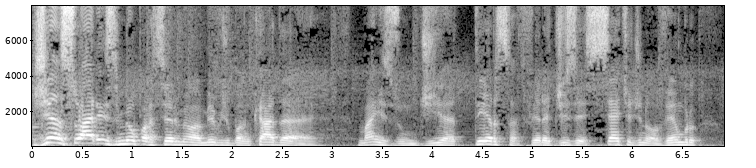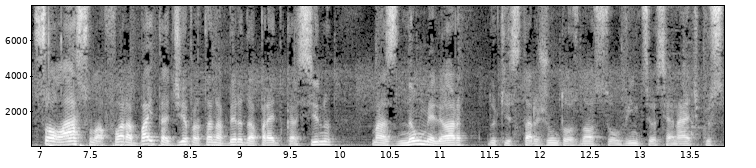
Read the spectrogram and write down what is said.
Jean Soares, meu parceiro, meu amigo de bancada, mais um dia, terça-feira, 17 de novembro, solaço lá fora, baita dia para estar na beira da praia do cassino, mas não melhor do que estar junto aos nossos ouvintes oceanáticos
